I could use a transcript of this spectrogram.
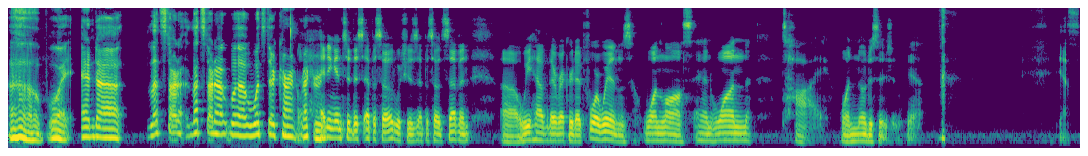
Oh boy! And uh, let's start. Let's start out. Uh, what's their current record? Heading into this episode, which is episode seven, uh, we have their record at four wins, one loss, and one tie, one no decision. Yeah. yes,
